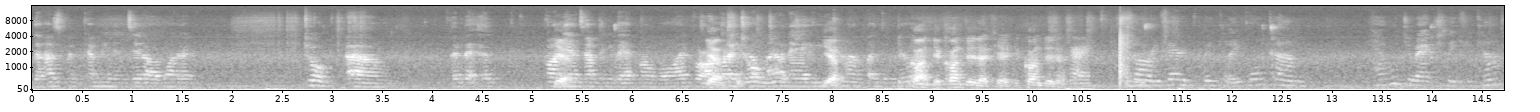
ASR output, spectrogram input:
the husband come in and said, I wanna talk, um, about, uh, find Yeah. out something about my wife, or I wanna talk to an addy, you Yeah. can't let them do You it. can't, you can't do that. Yeah, you can't do that. Okay. Sorry, very quickly, what, um, how would you actually, if you can't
